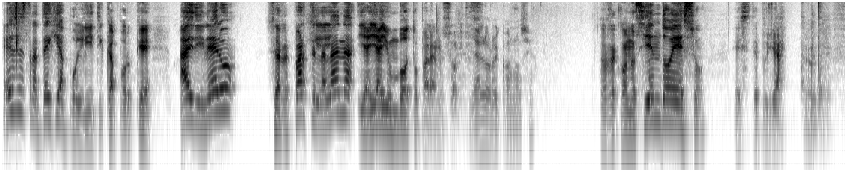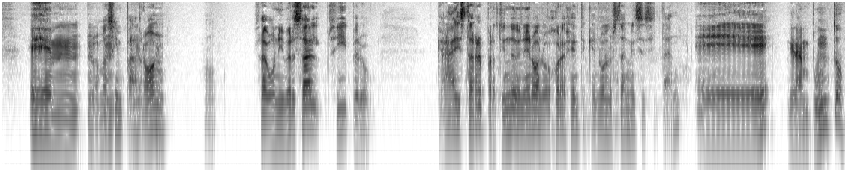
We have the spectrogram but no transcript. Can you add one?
Es estrategia política porque hay dinero, se reparte la lana y ahí hay un voto para nosotros. Ya lo reconoció. reconociendo eso, este, pues ya. Em, pero más sin padrón. O sea, universal, sí, pero caray, está repartiendo dinero a lo mejor a gente que no lo está necesitando. Eh, gran punto.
